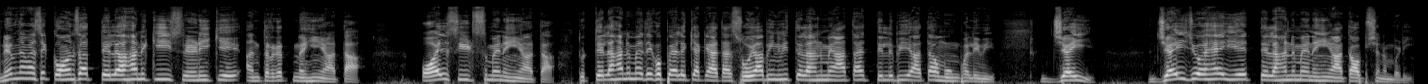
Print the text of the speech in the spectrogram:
निम्न में से कौन सा तिलहन की श्रेणी के अंतर्गत नहीं आता? ऑयल सीड्स में नहीं आता। तो तिलहन में देखो पहले क्या क्या आता है? सोयाबीन भी तिलहन में आता है, तिल भी आता है मूंगफली भी। जई जई जो है, ये तिलहन में नहीं आता ऑप्शन नंबर डी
